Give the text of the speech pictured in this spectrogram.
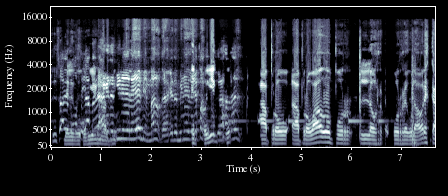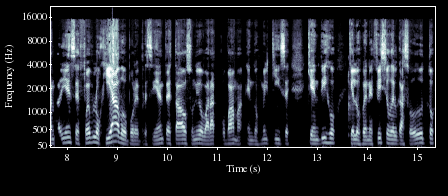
¿Tú sabes del cómo se llama? Deja que termine de leer, mi hermano. Deja que termine de leer El para que puedas hablar. Apro- aprobado por los por reguladores canadienses fue bloqueado por el presidente de Estados Unidos Barack Obama en 2015, quien dijo que los beneficios del gasoducto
